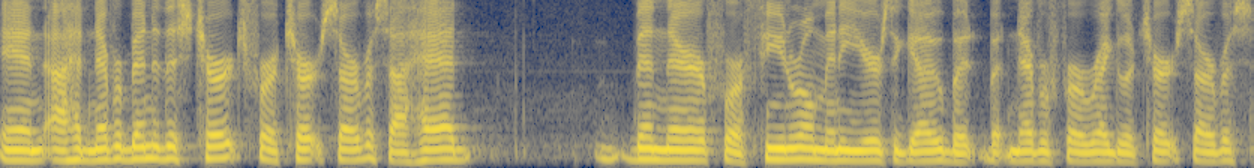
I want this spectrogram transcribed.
And I had never been to this church for a church service. I had been there for a funeral many years ago, but but never for a regular church service.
